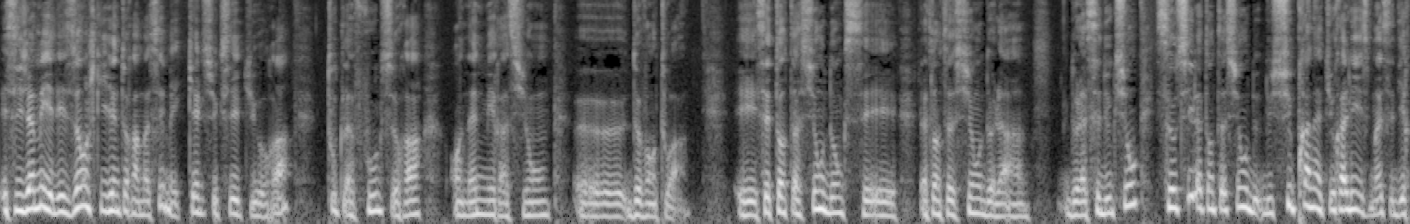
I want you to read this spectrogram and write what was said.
Et si jamais il y a des anges qui viennent te ramasser, mais quel succès tu auras Toute la foule sera en admiration euh, devant toi. Et cette tentation, donc, c'est la tentation de la, de la séduction. C'est aussi la tentation du supranaturalisme, hein, c'est-à-dire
